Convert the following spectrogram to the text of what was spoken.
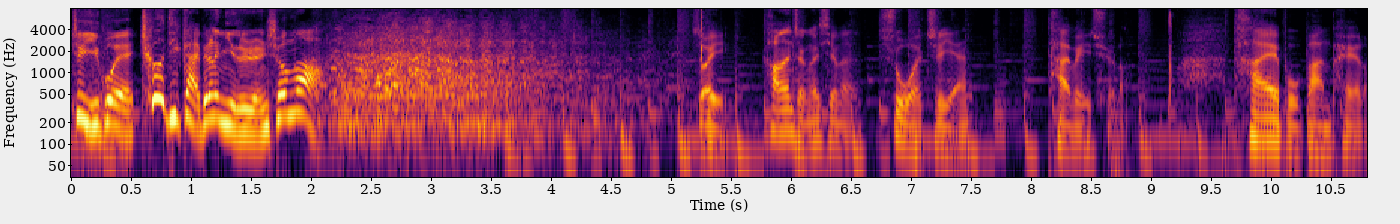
这一跪彻底改变了你的人生啊！”所以看完整个新闻，恕我直言，太委屈了，太不般配了。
